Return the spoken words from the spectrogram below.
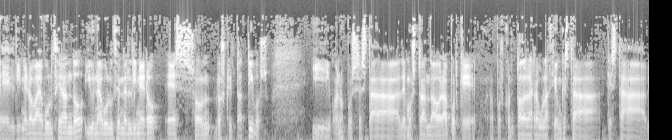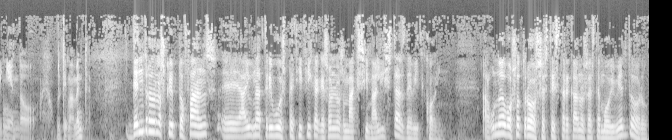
el dinero va evolucionando y una evolución del dinero es son los criptoactivos. Y bueno pues se está demostrando ahora porque bueno, pues con toda la regulación que está que está viniendo últimamente dentro de los criptofans eh, hay una tribu específica que son los maximalistas de Bitcoin ¿Alguno de vosotros estáis cercanos a este movimiento o no?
